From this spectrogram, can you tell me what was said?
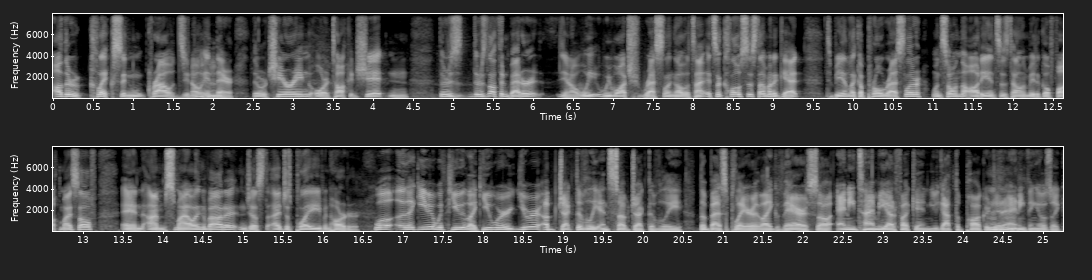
other cliques and crowds, you know, Mm-hmm. in there. They were cheering or talking shit, and there's there's nothing better. You know, we we watch wrestling all the time. It's the closest I'm gonna get to being like a pro wrestler when someone in the audience is telling me to go fuck myself, and I'm smiling about it, and just I just play even harder. Well, like even with you, like you were you were objectively and subjectively the best player like there. So anytime you got fucking you got the puck or did Mm-hmm. anything, it was like,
